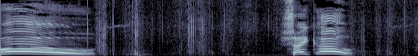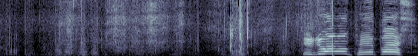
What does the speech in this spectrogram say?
Whoa! Psycho! You do that on purpose?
